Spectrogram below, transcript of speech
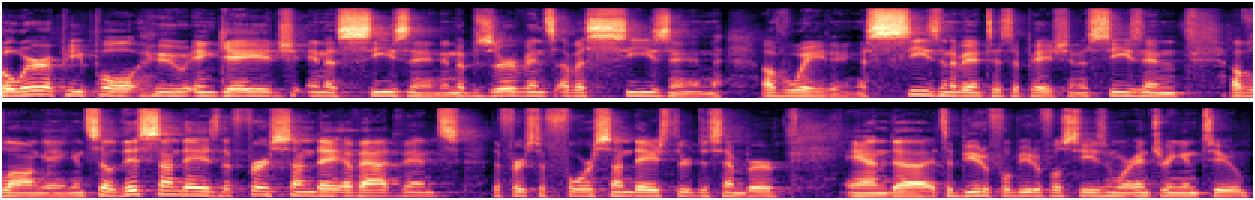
But we're a people who engage in a season, an observance of a season of waiting, a season of anticipation, a season of longing. And so this Sunday is the first Sunday of Advent, the first of four Sundays through December. And uh, it's a beautiful, beautiful season we're entering into.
